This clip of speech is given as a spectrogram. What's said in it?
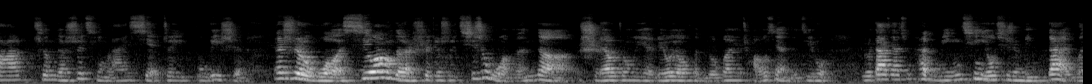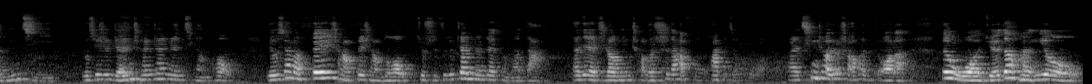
发生的事情来写这一部历史，但是我希望的是，就是其实我们的史料中也留有很多关于朝鲜的记录，比如大家去看明清，尤其是明代文集，尤其是壬辰战争前后，留下了非常非常多，就是这个战争该怎么打。大家也知道，明朝的士大夫话比较多，而清朝就少很多了，所以我觉得很有。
